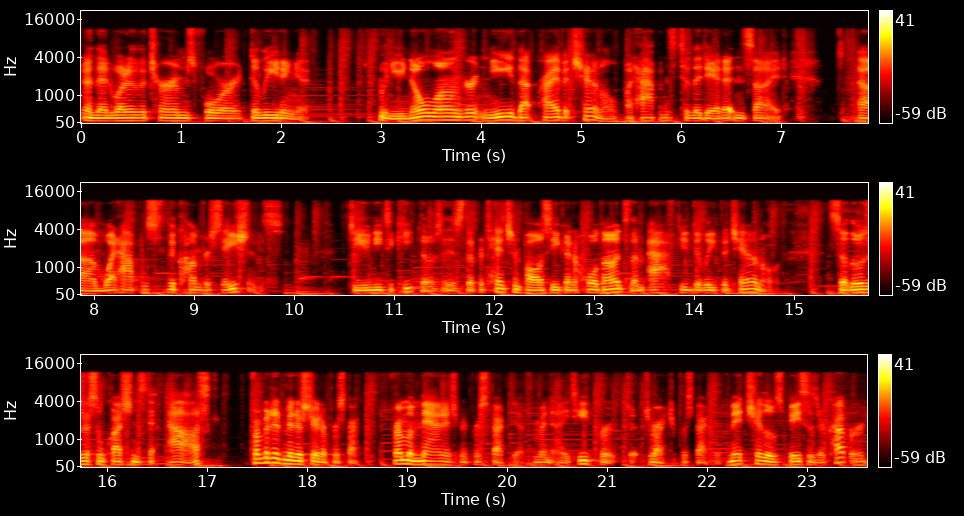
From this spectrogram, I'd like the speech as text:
And then what are the terms for deleting it? When you no longer need that private channel, what happens to the data inside? Um, what happens to the conversations? Do you need to keep those? Is the retention policy going to hold on to them after you delete the channel? So those are some questions to ask from an administrator perspective, from a management perspective, from an IT per- director perspective. Make sure those bases are covered.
